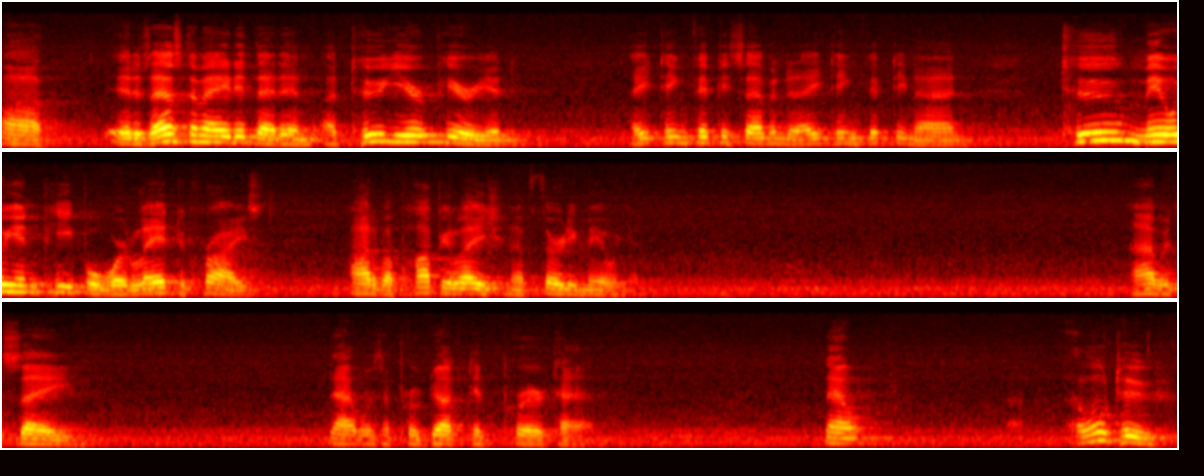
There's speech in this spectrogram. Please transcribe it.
uh, it is estimated that in a two year period, 1857 to 1859, two million people were led to Christ out of a population of 30 million. I would say that was a productive prayer time. Now, I want to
